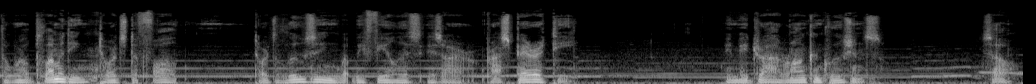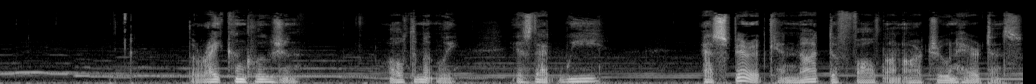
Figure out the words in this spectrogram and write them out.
the world plummeting towards default, towards losing what we feel is, is our prosperity. We may draw wrong conclusions. So, the right conclusion, ultimately, is that we, as spirit, cannot default on our true inheritance.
